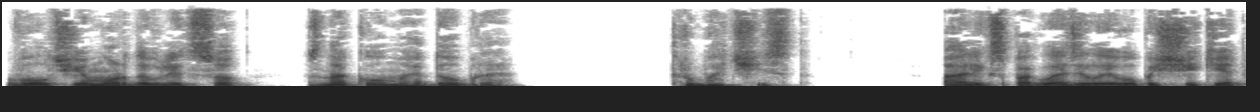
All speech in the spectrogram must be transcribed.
волчья морда в лицо, знакомая, добрая. «Трубочист». Алекс погладила его по щеке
